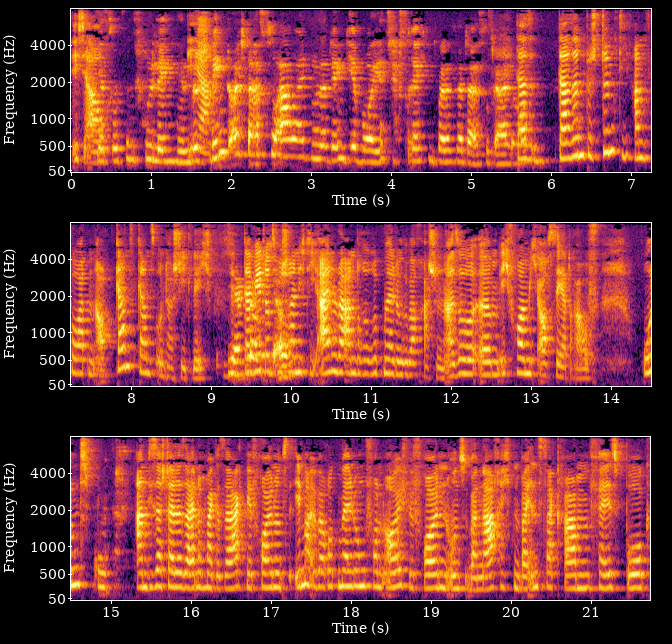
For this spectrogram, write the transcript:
Ich auch. Jetzt so zum Frühling hin. Ja. Beschwingt euch das zu arbeiten oder denkt ihr, boah, jetzt erst recht nicht, weil das Wetter ist so geil? Da, da sind bestimmt die Antworten auch ganz, ganz unterschiedlich. Ja, da wird uns wahrscheinlich die ein oder andere Rückmeldung überraschen. Also ähm, ich freue mich auch sehr drauf. Und an dieser Stelle sei nochmal gesagt, wir freuen uns immer über Rückmeldungen von euch. Wir freuen uns über Nachrichten bei Instagram, Facebook.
